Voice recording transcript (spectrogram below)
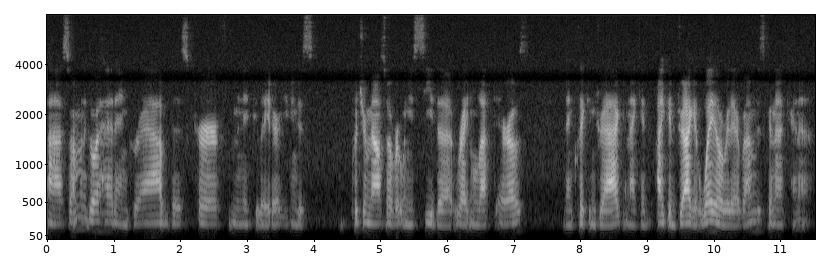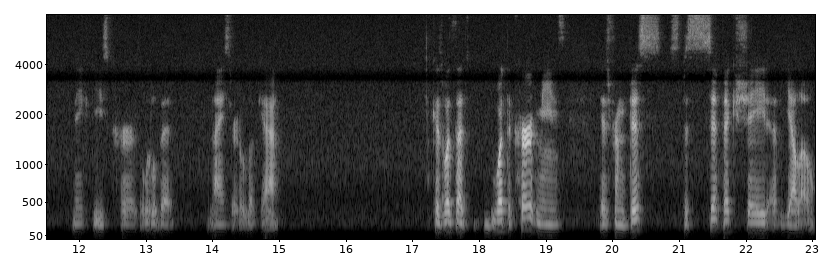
Uh, so I'm going to go ahead and grab this curve manipulator. You can just put your mouse over it when you see the right and left arrows, and then click and drag. And I can I could drag it way over there, but I'm just going to kind of make these curves a little bit nicer to look at. Because what's that? What the curve means is from this specific shade of yellow,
